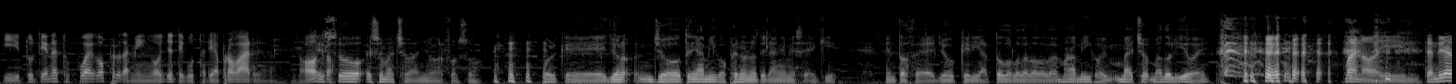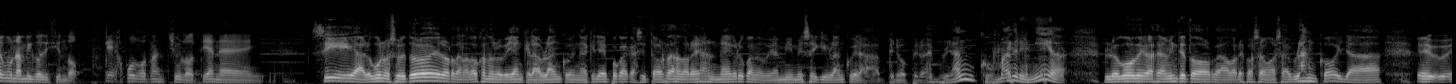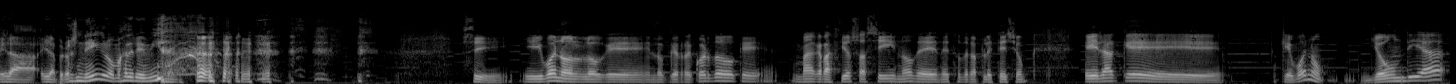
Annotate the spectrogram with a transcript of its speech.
Y tú tienes tus juegos, pero también, oye, te gustaría probar los otros. Eso, eso me ha hecho daño, Alfonso. Porque yo, yo tenía amigos, pero no tenían MSX. Entonces yo quería todo lo de los demás amigos y me ha, hecho, me ha dolido, ¿eh? Bueno, y tendría algún amigo diciendo, ¿qué juego tan chulo tienes? Sí, algunos, sobre todo el ordenador cuando lo veían que era blanco. En aquella época casi todos los ordenadores eran negros y cuando veían mi MSX blanco era, pero, pero es blanco, madre mía. Luego, desgraciadamente, todos los ordenadores pasaron a ser blanco y ya eh, era, era, pero es negro, madre mía. Sí, y bueno, lo que, lo que recuerdo que más gracioso así, ¿no? De, de esto de la PlayStation, era que, que bueno, yo un día,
